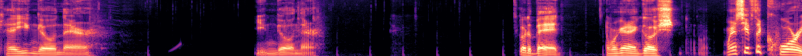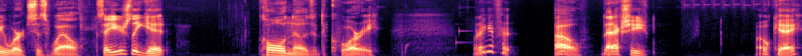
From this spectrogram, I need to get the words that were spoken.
Okay, you can go in there. You can go in there. Let's go to bed. And we're going to go... we're going to see if the quarry works as well. Because I usually get coal nodes at the quarry. What do I get for... Oh, that actually... Okay.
